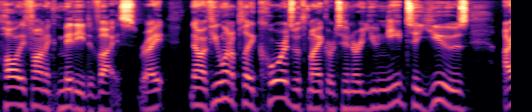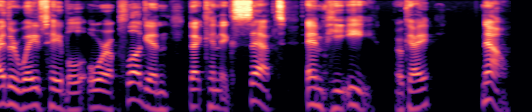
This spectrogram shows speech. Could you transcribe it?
polyphonic MIDI device, right? Now, if you want to play chords with Microtuner, you need to use either Wavetable or a plugin that can accept MPE, okay? Now,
